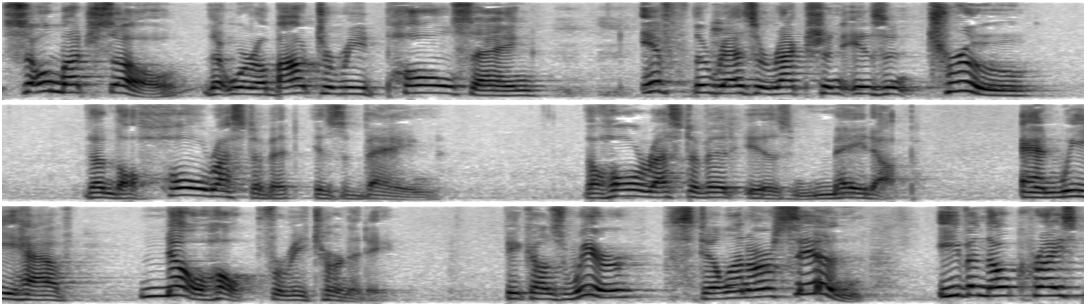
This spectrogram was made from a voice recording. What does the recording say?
So much so that we're about to read Paul saying, if the resurrection isn't true, then the whole rest of it is vain. The whole rest of it is made up. And we have no hope for eternity because we're still in our sin. Even though Christ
